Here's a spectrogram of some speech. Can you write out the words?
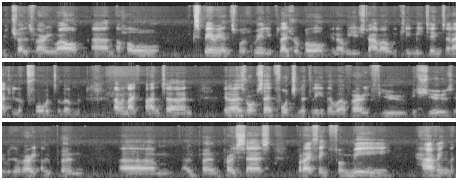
we chose very well, and the whole experience was really pleasurable. You know, we used to have our weekly meetings and actually look forward to them and have a nice banter. And, you know, as Rob said, fortunately, there were very few issues. It was a very open, um, open process. But I think for me, having the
